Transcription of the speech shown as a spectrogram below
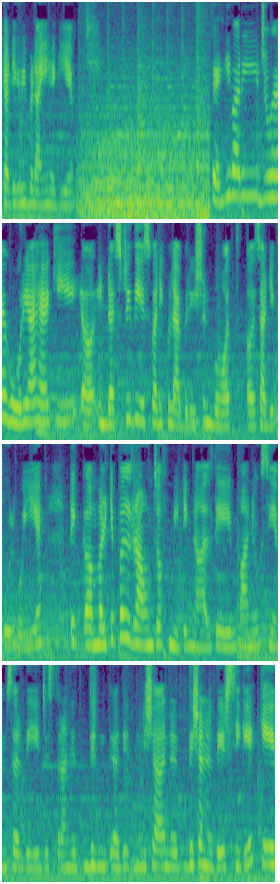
ਕੈਟਾਗਰੀ ਬਣਾਈ ਹੈਗੀ ਹੈ। ਪਹਿਲੀ ਵਾਰੀ ਜੋ ਹੈ ਹੋ ਰਿਹਾ ਹੈ ਕਿ ਇੰਡਸਟਰੀ ਦੀ ਇਸ ਵਾਰੀ ਕੋਲੈਬੋਰੇਸ਼ਨ ਬਹੁਤ ਸਾਡੇ ਕੋਲ ਹੋਈ ਹੈ। ਤੇ ਮਲਟੀਪਲ ਰਾਉਂਡਸ ਆਫ ਮੀਟਿੰਗ ਨਾਲ ਤੇ ਮਾਨਯੋਗ ਸੀਐਮ ਸਰ ਦੀ ਜਿਸ ਤਰ੍ਹਾਂ ਨਿਸ਼ਾ ਦਿਸ਼ਾ ਨਿਰਦੇਸ਼ ਸੀਗੇ ਕਿ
